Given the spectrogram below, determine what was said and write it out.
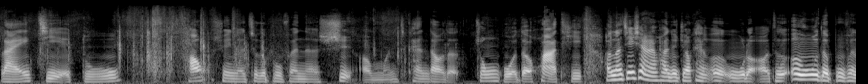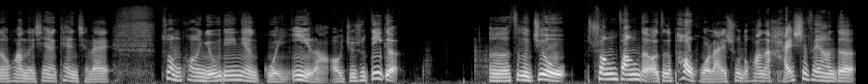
来解读。好，所以呢，这个部分呢是啊我们看到的中国的话题。好，那接下来的话就就要看俄乌了哦。这个俄乌的部分的话呢，现在看起来状况有点点诡异了哦。就是第一个，呃，这个就。双方的这个炮火来说的话呢，还是非常的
